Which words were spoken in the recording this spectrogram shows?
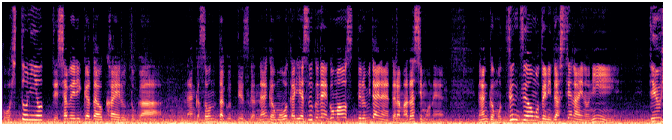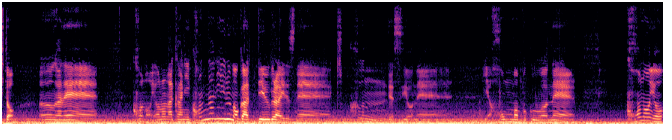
こう人によって喋り方を変えるとか、なんか忖度っていうんですか、なんかもう分かりやすくね、ごまを吸ってるみたいなんやったらまだしもね、なんかもう全然表に出してないのに、っていう人がね、この世の中にこんなにいるのかっていうぐらいですね、聞くんですよね。いや、ほんま僕はね、この世、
